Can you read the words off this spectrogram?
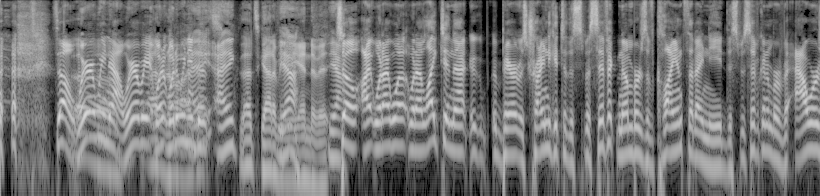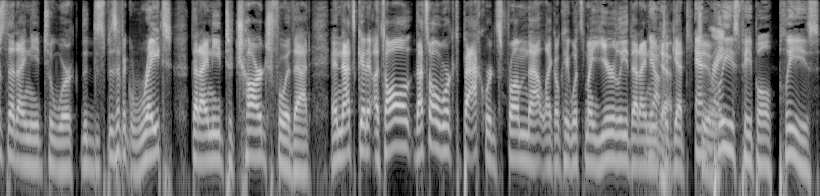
so where are we now? Where are we? I What, don't what do we need I, to? I think That's got to be Yeah. the end of it. Yeah. So I what I want what I liked in that uh, Barrett was trying to get to the specific numbers of clients that I need, the specific number of hours that I need to work, the, the specific rate that I need to charge for that, and that's good. It's all that's all worked backwards from that. Like, okay, what's my yearly that I need Yeah. to get and to? please, people, please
